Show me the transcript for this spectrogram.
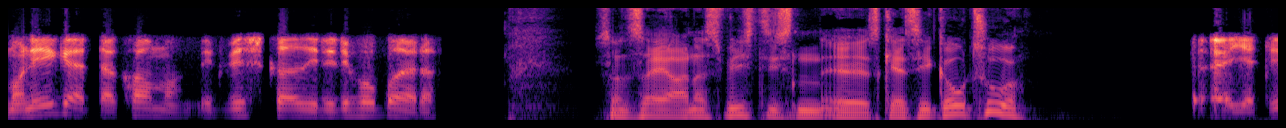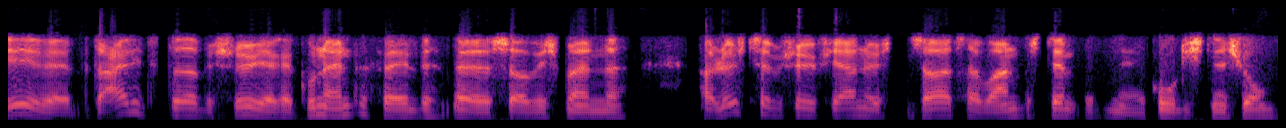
må ikke, at der kommer et vist skred i det. Det håber jeg da. Sådan sagde Anders Vistisen. Øh, skal jeg sige god tur? Ja, det er et dejligt sted at besøge. Jeg kan kun anbefale det. Så hvis man har lyst til at besøge Fjernøsten, så er Taiwan bestemt en god destination.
